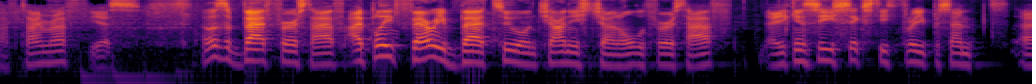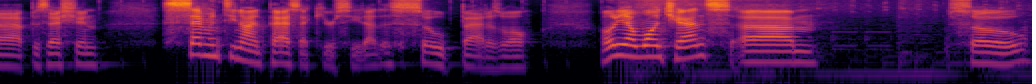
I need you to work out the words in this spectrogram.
Half time ref? Yes. That was a bad first half. I played very bad too on Chinese channel the first half. Uh, you can see 63% uh, possession. 79 pass accuracy. That is so bad as well. Only had one chance. Um, So,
